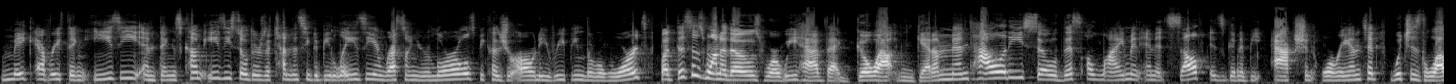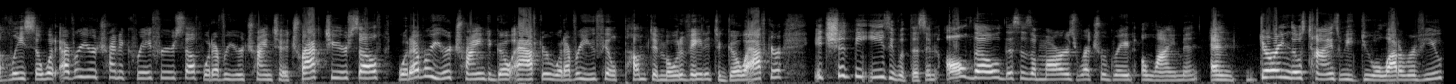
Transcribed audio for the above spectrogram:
make everything easy and things come easy. So there's a tendency to be lazy and rest on your laurels because you're already reaping the rewards. But this is one of those where we have that go out and get them mentality. So this alignment in itself is going to be action oriented, which is lovely. So whatever you're trying to create for yourself, whatever you're trying to attract to yourself, whatever you're trying to go after, whatever you feel pumped and motivated to go after, it should be easy with this. And although this is a Mars retrograde alignment, and during those times we do a lot of review.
